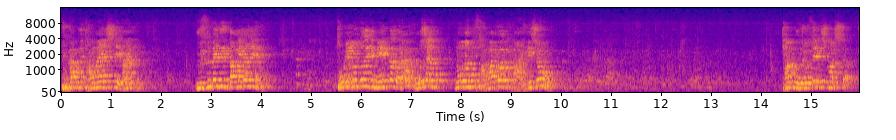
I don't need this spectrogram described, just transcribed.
深く耕してない。薄めてダメじゃねえの？取り除いてねえんだから放射能なんて下がるわけないでしょ。田んぼ除染しました。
